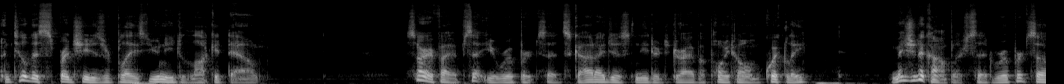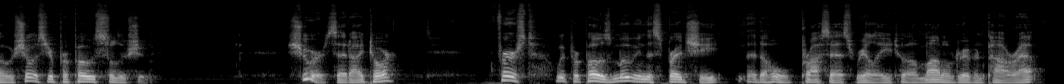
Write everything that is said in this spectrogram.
until this spreadsheet is replaced, you need to lock it down. Sorry if I upset you, Rupert, said Scott. I just needed to drive a point home quickly. Mission accomplished, said Rupert, so show us your proposed solution. Sure, said Itor. First, we propose moving the spreadsheet, the whole process really, to a model driven Power App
